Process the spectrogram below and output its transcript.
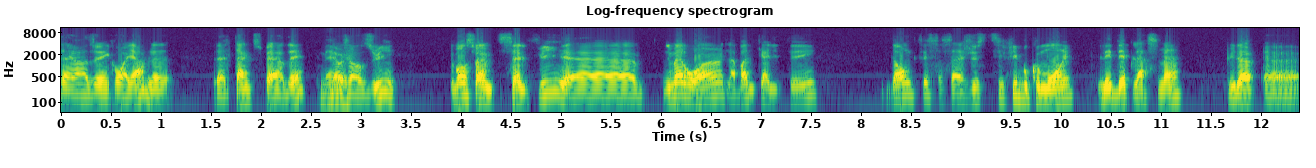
rendu incroyable, le temps que tu perdais. Ben Mais aujourd'hui, tout le monde se fait un petit selfie, euh, numéro un, de la bonne qualité. Donc, ça, ça justifie beaucoup moins les déplacements. Puis là, euh,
